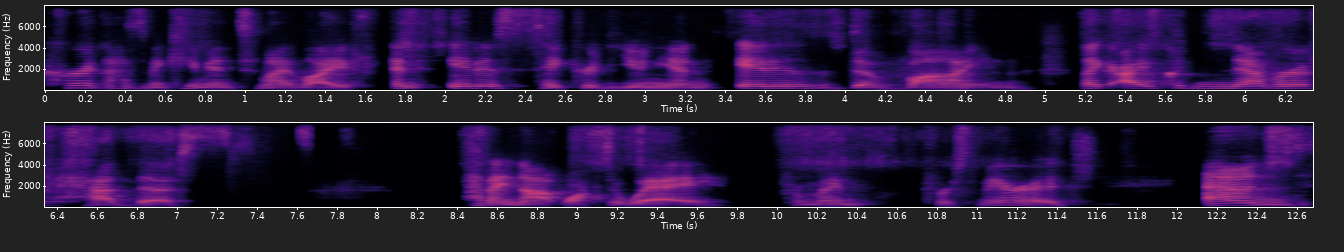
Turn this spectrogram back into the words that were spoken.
current husband came into my life and it is sacred union. It is divine. Like I could never have had this had I not walked away from my first marriage. And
